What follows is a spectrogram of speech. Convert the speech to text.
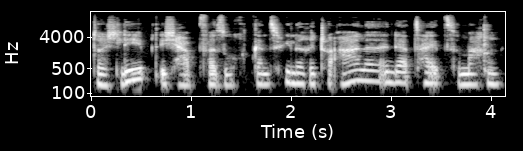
durchlebt. Ich habe versucht, ganz viele Rituale in der Zeit zu machen,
